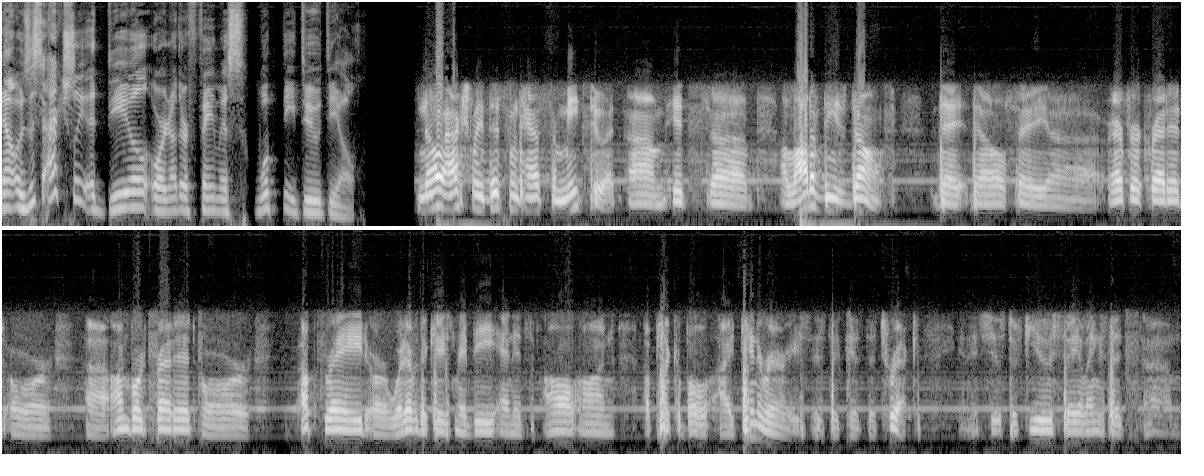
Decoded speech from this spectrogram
Now, is this actually a deal or another famous whoop-de-doo deal? No, actually, this one has some meat to it. Um, it's uh, a lot of these don't. They they'll say uh, airfare credit or uh, onboard credit or upgrade or whatever the case may be, and it's all on applicable itineraries. Is the is the trick, and it's just a few sailings that um,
